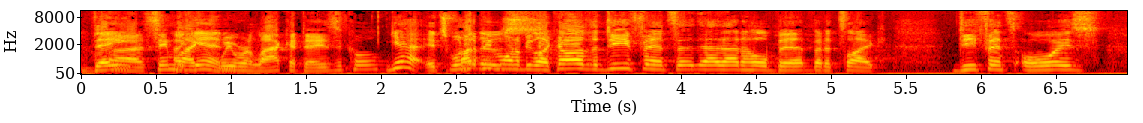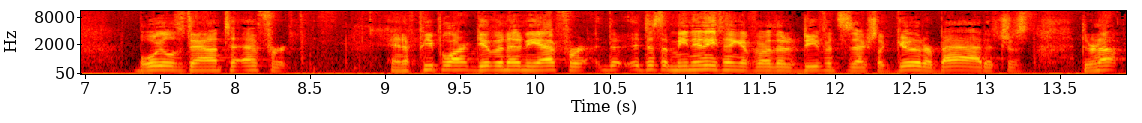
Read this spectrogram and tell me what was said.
they. Uh, it seemed again, like we were lackadaisical. Yeah, it's a one lot of of people those. want to be like, "Oh, the defense," that, that whole bit, but it's like defense always boils down to effort. And if people aren't giving any effort, it doesn't mean anything if whether the defense is actually good or bad. It's just they're not.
